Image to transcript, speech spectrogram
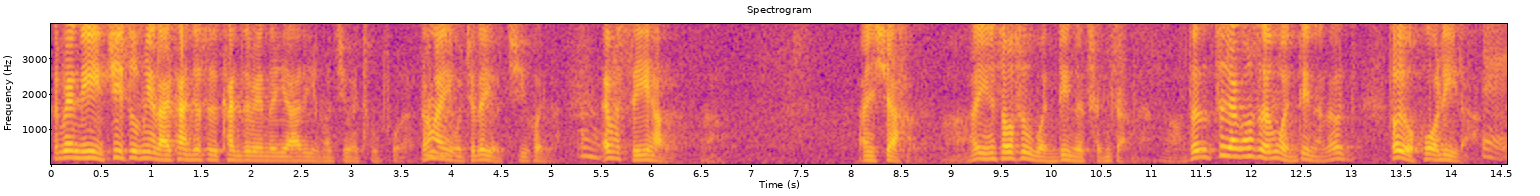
这边你以技术面来看，就是看这边的压力有没有机会突破了。当然，我觉得有机会了。嗯，F 十一好了啊，按下好了啊，它营收是稳定的成长的啊，这这家公司很稳定的，都都有获利了。对，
